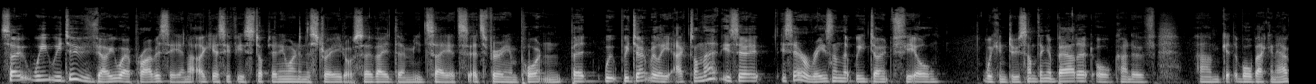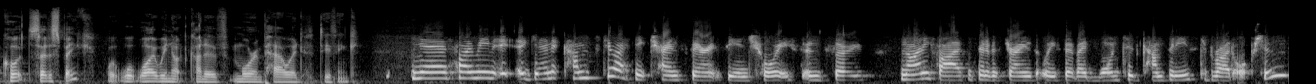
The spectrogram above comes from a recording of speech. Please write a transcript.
So we, we do value our privacy, and I guess if you stopped anyone in the street or surveyed them, you'd say it's it's very important. But we, we don't really act on that. Is there is there a reason that we don't feel we can do something about it, or kind of um, get the ball back in our court, so to speak? Why are we not kind of more empowered? Do you think? Yeah, so I mean, it, again, it comes to I think transparency and choice, and so 95% of Australians that we surveyed wanted companies to provide options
